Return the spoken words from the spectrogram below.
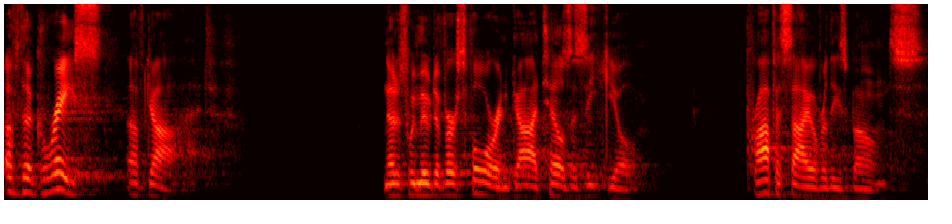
of the grace of God. Notice we move to verse 4, and God tells Ezekiel, prophesy over these bones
